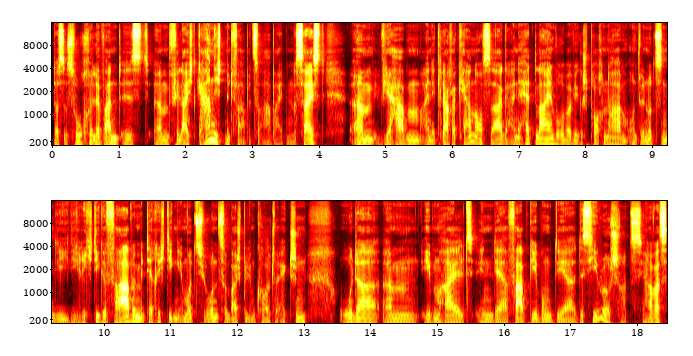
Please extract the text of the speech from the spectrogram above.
dass es hochrelevant ist, ähm, vielleicht gar nicht mit Farbe zu arbeiten. Das heißt, ähm, wir haben eine klare Kernaussage, eine Headline, worüber wir gesprochen haben, und wir nutzen die, die richtige Farbe mit der richtigen Emotion, zum Beispiel im Call to Action oder ähm, eben halt in der Farbgebung der, des Hero Shots. Ja, was,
